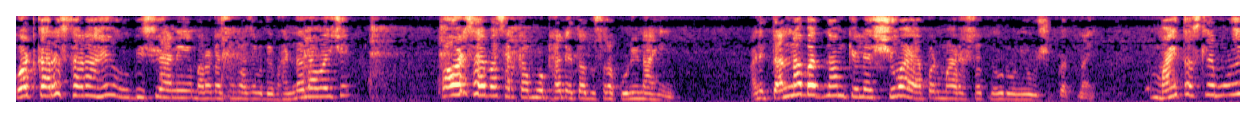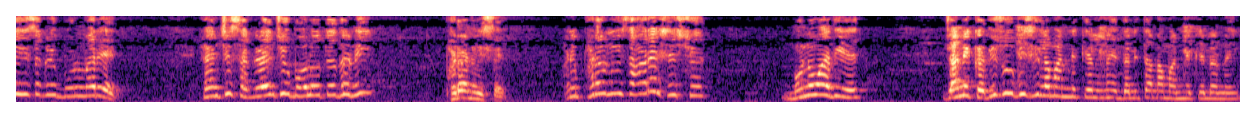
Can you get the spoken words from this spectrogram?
कट कारस्थान आहे ओबीसी आणि मराठा समाजामध्ये भांडणं लावायचे. पवार साहेबासारखा मोठा नेता दुसरा कोणी नाही. आणि त्यांना बदनाम केल्याशिवाय आपण महाराष्ट्रात निवडून येऊ शकत नाही. माहीत असल्यामुळे ही सगळी बोलणारे आहेत. ह्यांची सगळ्यांची बोलवते धनी. फडणवीस आहेत. आणि फडणवीस आर एस एसचे आहेत. मनोवादी आहेत. ज्याने कधीच ओबीसीला मान्य केलं नाही दलितांना मान्य केलं नाही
